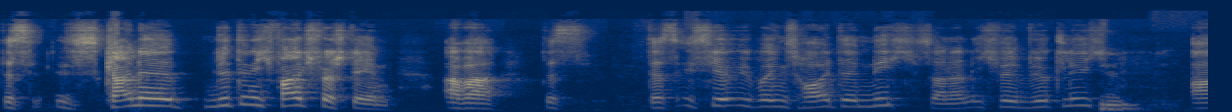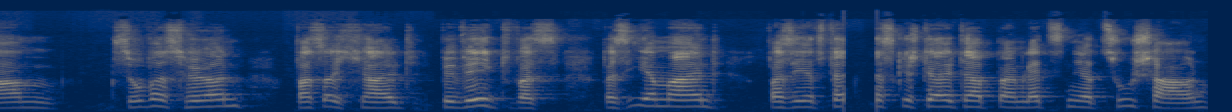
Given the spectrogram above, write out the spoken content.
Das ist keine, bitte nicht falsch verstehen, aber das, das ist hier übrigens heute nicht, sondern ich will wirklich mhm. ähm, sowas hören, was euch halt bewegt, was, was ihr meint, was ihr jetzt festgestellt habt beim letzten Jahr Zuschauen,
